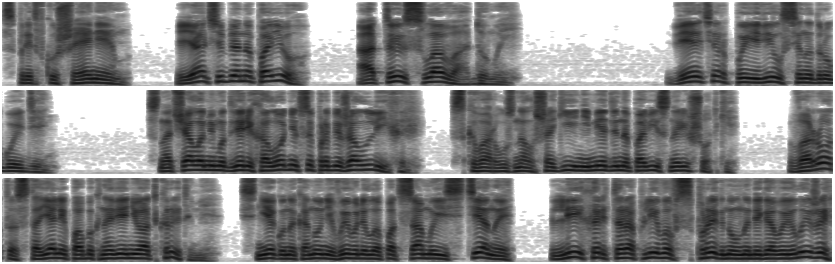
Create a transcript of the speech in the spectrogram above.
с предвкушением. «Я тебе напою, а ты слова думай». Ветер появился на другой день. Сначала мимо двери холодницы пробежал лихарь. Сквар узнал шаги и немедленно повис на решетке. Ворота стояли по обыкновению открытыми. Снегу накануне вывалило под самые стены. Лихарь торопливо вспрыгнул на беговые лыжи,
